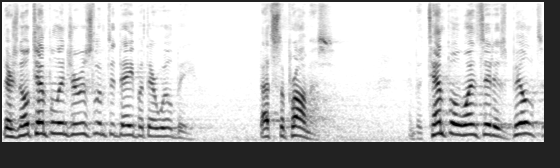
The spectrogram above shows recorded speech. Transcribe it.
There's no temple in Jerusalem today, but there will be. That's the promise. And the temple, once it is built,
